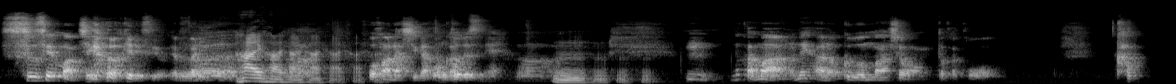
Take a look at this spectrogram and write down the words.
数千万違うわけですよ、やっぱり。はいはいはいはいはい。お話がとか。本当ですね。うん。うん。なんかまあ、あのね、あの、区分マンションとかこう、買って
